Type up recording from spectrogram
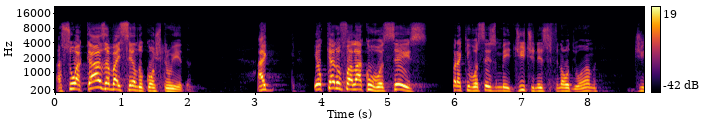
A sua casa vai sendo construída. Eu quero falar com vocês, para que vocês meditem nesse final do ano, de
